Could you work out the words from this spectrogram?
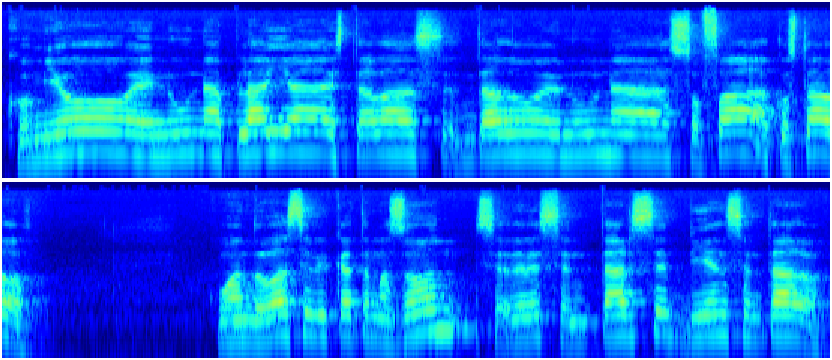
comió en una playa, estaba sentado en un sofá acostado cuando hacer Birkat Amazon, se debe sentarse bien sentado.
